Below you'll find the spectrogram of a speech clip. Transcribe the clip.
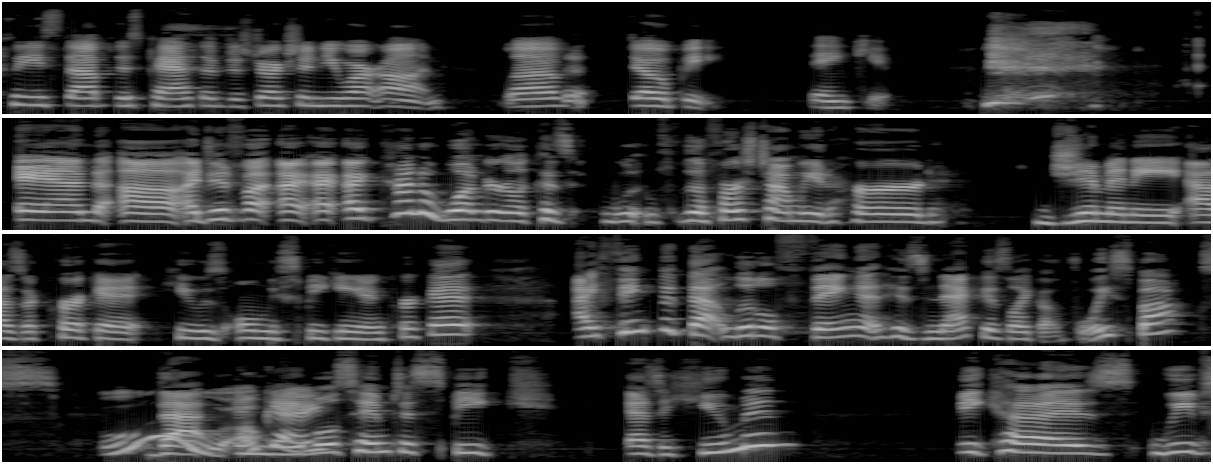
please stop this path of destruction you are on. Love, Dopey. Thank you. And uh, I did. Fi- I I, I kind of wonder because w- the first time we had heard Jiminy as a cricket, he was only speaking in cricket. I think that that little thing at his neck is like a voice box Ooh, that okay. enables him to speak as a human. Because we've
